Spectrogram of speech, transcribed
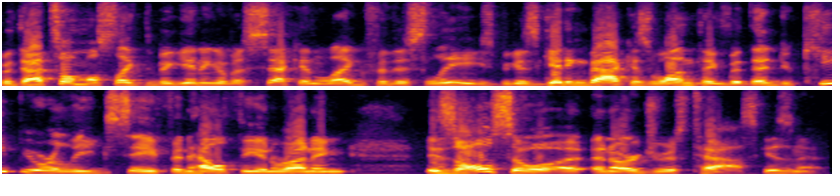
But that's almost like the beginning of a second leg for this league because getting back is one thing, but then to keep your league safe and healthy and running is also a, an arduous task, isn't it?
